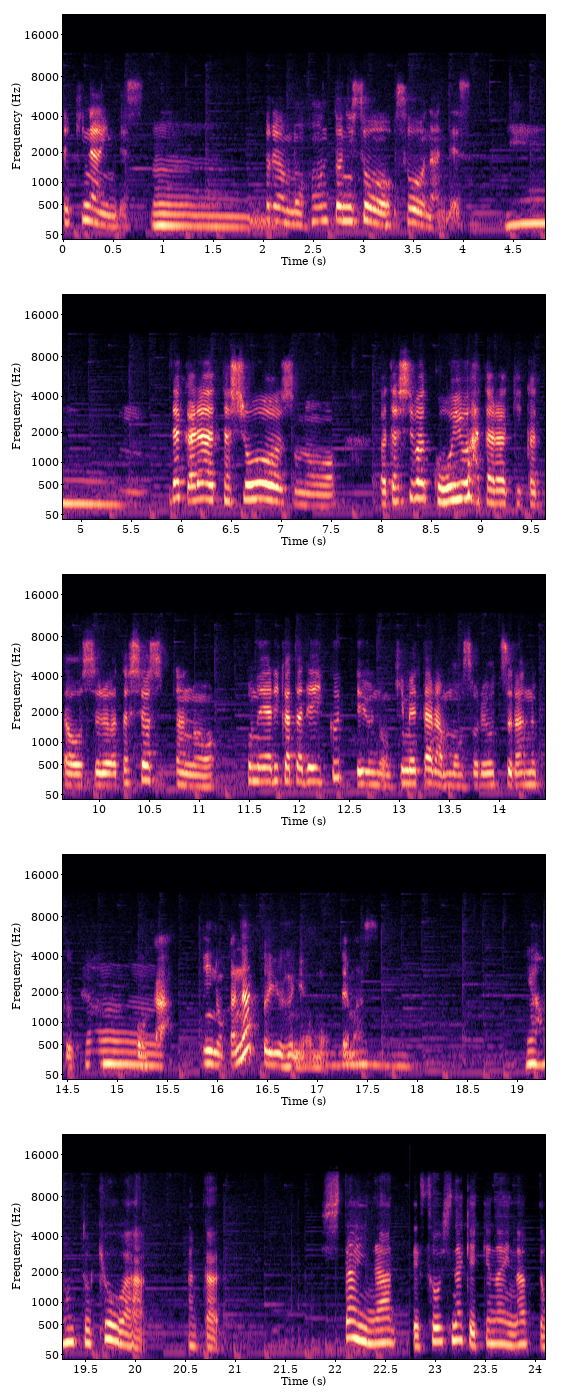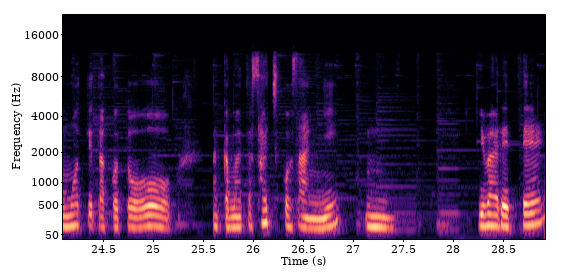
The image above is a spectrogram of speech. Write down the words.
できないんです。うんそれはもう本当にそうそうなんです。だから多少その私はこういう働き方をする私はあのこのやり方でいくっていうのを決めたらもうそれを貫く方がいいのかなというふうに思ってます。いや本当今日はなんかしたいなってそうしなきゃいけないなって思ってたことをなんかまた幸子さんに、うん、言われて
